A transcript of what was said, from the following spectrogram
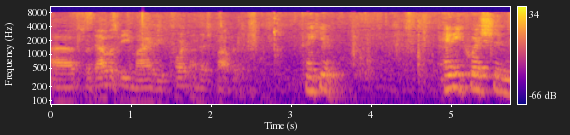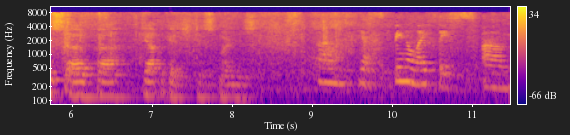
Uh, So that would be my report on this property. Thank you. Any questions of uh, the applicant, Ms. Martins? Um, Yes, being a life lease, um,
